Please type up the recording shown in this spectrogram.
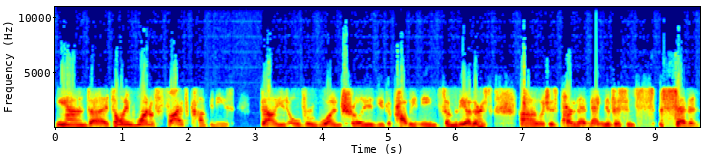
And uh, it's only one of five companies valued over one trillion. You could probably name some of the others, uh, which is part of that magnificent seven.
